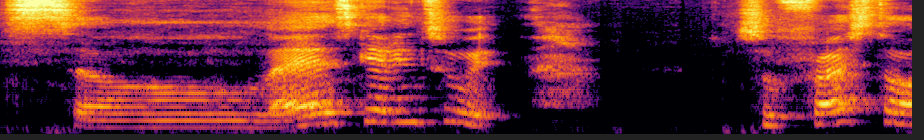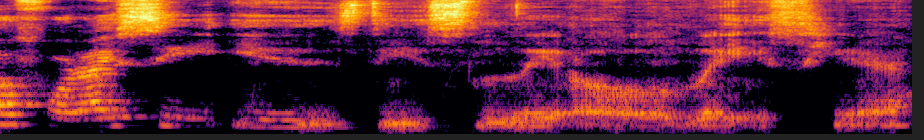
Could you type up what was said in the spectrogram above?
So let's get into it. So first off, what I see is this little lace here.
